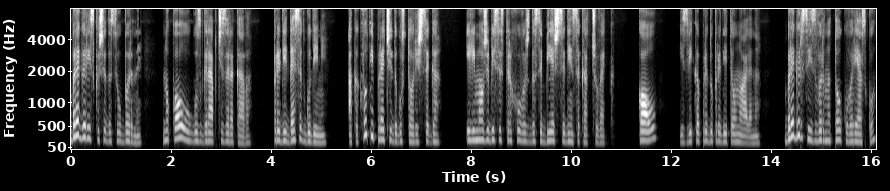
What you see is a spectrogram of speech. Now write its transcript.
Брегър искаше да се обърне, но Кол го сграбчи за ръкава. Преди 10 години. А какво ти пречи да го сториш сега? Или може би се страхуваш да се биеш с един сакат човек? Кол, извика предупредително Алена. Брегър се извърна толкова рязко,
